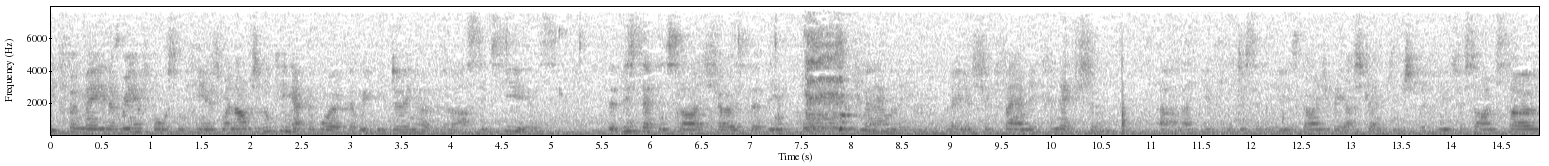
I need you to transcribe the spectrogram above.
think for me the reinforcement here is when I was looking at the work that we've been doing over the last six years, that this second slide shows that the importance of family leadership, family connection, um, and people with disability is going to be our strength into the future. So I'm so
